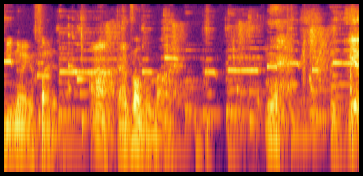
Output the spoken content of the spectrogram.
wie neu gefaltet. Ah, dann wollen wir mal. Ja.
